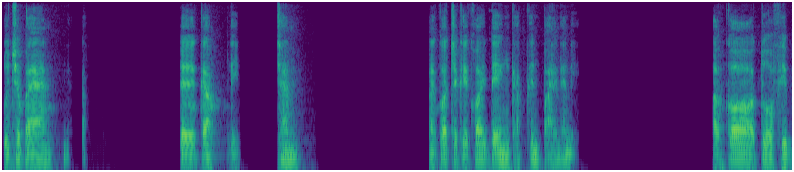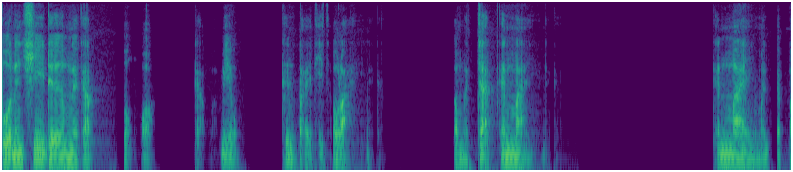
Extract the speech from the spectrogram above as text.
รูชแบนนะครับ เจอกับรีชั่น แล้วก็จะค่อยๆเด้งกลับขึ้นไปนั่นเอง แล้วก็ตัวฟิโบนัชชีเดิมนะครับบ่งบอกกับว่ามีโอกาสขึ้นไปที่เท่าไหร่นะครับก็มาจัดกันใหม่นะครับกันใหม่มันจะไป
